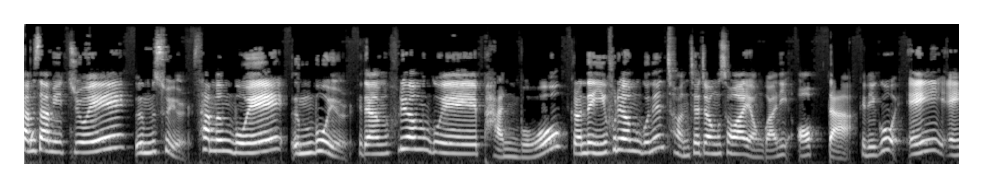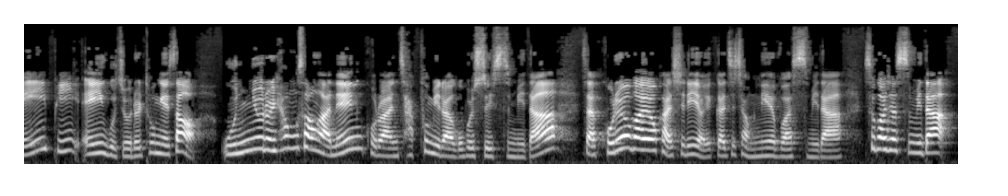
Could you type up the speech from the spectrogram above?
332조의 음수율, 3음보의 음보율, 그 다음 후렴구의 반복. 그런데 이 후렴구는 전체 정서와 연관이 없다. 그리고 AA, BA 구조를 통해서 운율을 형성하는 그러한 작품이라고 볼 수 있습니다. 자, 고려가요 가실이 여기까지 정리해 보았습니다. 수고하셨습니다.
